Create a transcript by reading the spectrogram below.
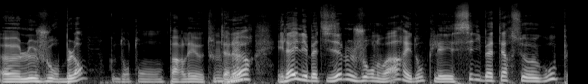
le jour blanc dont on parlait euh, tout à Mhm. l'heure. Et là, il est baptisé le jour noir. Et donc, les célibataires se regroupent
